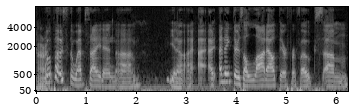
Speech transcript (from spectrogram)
All right. We'll post the website, and um, you know, I, I, I, think there's a lot out there for folks. Um,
